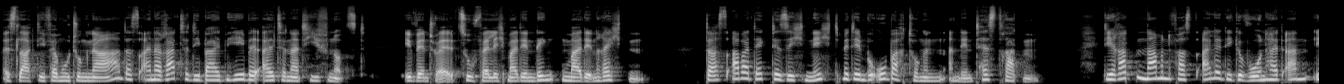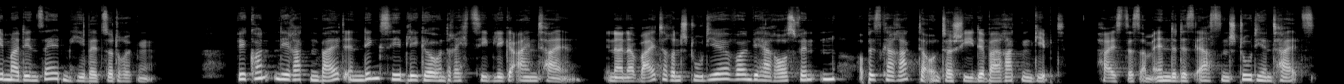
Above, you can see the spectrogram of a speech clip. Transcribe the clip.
Es lag die Vermutung nahe, dass eine Ratte die beiden Hebel alternativ nutzt, eventuell zufällig mal den linken, mal den rechten. Das aber deckte sich nicht mit den Beobachtungen an den Testratten. Die Ratten nahmen fast alle die Gewohnheit an, immer denselben Hebel zu drücken. Wir konnten die Ratten bald in linksheblige und rechtsheblige einteilen. In einer weiteren Studie wollen wir herausfinden, ob es Charakterunterschiede bei Ratten gibt, heißt es am Ende des ersten Studienteils.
